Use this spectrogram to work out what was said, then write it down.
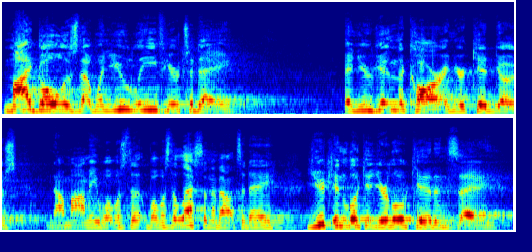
My goal is that when you leave here today and you get in the car and your kid goes, Now, mommy, what was the, what was the lesson about today? You can look at your little kid and say,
